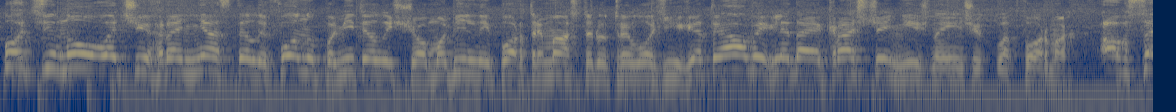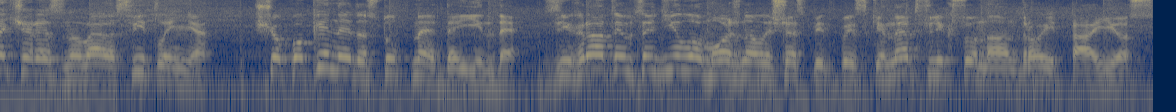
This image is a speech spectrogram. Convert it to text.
Поціновувачі грання з телефону помітили, що мобільний порт ремастеру трилогії GTA виглядає краще, ніж на інших платформах. А все через нове освітлення, що поки недоступне де-інде. Зіграти в це діло можна лише з підписки Netflix на Android та iOS.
